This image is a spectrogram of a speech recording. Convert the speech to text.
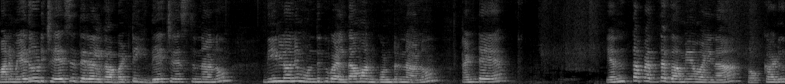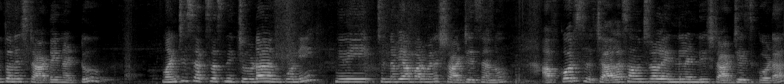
మనం ఏదో ఒకటి చేసే తిరగాలి కాబట్టి ఇదే చేస్తున్నాను. దీనిలోనే ముందుకు వెళ్దాము అనుకుంటున్నాను. అంటే ఎంత పెద్ద గమ్యమైనా ఒక్క అడుగుతోనే స్టార్ట్ అయినట్టు మంచి సక్సెస్ని చూడాలనుకొని నేను ఈ చిన్న వ్యాపారమైనా స్టార్ట్ చేశాను. కోర్స్ చాలా సంవత్సరాలు అయిందిలేండి స్టార్ట్ చేసి కూడా.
